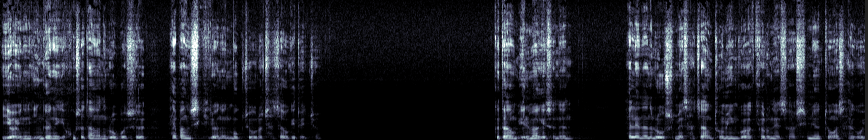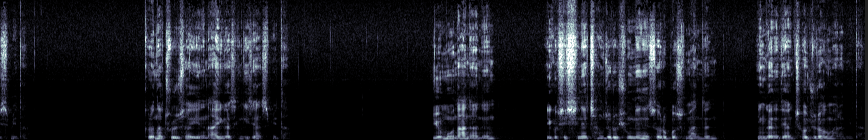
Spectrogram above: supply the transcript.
이 여인은 인간에게 혹사당하는 로봇을 해방시키려는 목적으로 찾아오게 되죠. 그 다음 1막에서는 헬레나는 로숨의 사장 도민과 결혼해서 10년 동안 살고 있습니다. 그러나 둘 사이에는 아이가 생기지 않습니다. 유모 나나는 이것이 신의 창조를 흉내내서 로봇을 만든 인간에 대한 저주라고 말합니다.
